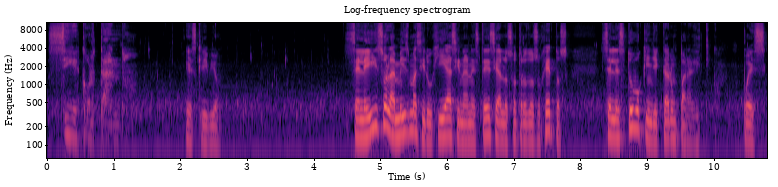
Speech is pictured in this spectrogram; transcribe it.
Sigue cortando, escribió. Se le hizo la misma cirugía sin anestesia a los otros dos sujetos. Se les tuvo que inyectar un paralítico, pues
